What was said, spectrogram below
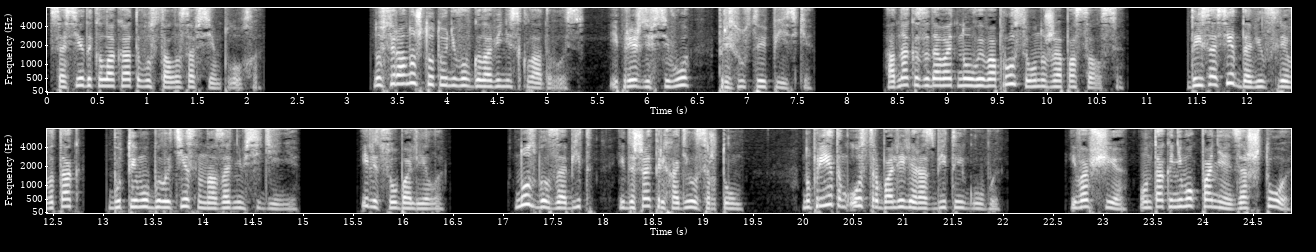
соседа Колокатову стало совсем плохо. Но все равно что-то у него в голове не складывалось. И прежде всего присутствие Петьки. Однако задавать новые вопросы он уже опасался. Да и сосед давил слева так, будто ему было тесно на заднем сиденье. И лицо болело. Нос был забит, и дышать приходилось ртом. Но при этом остро болели разбитые губы. И вообще, он так и не мог понять, за что.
